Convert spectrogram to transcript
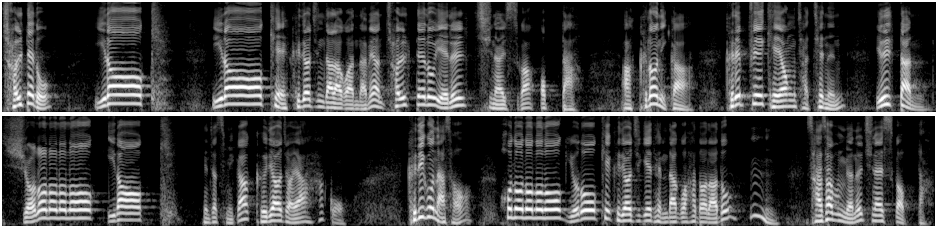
절대로 이렇게 이렇게 그려진다라고 한다면 절대로 얘를 지날 수가 없다. 아 그러니까 그래프의 개형 자체는 일단 쇼로로로록 이렇게 괜찮습니까? 그려져야 하고 그리고 나서 호로로로록 요렇게 그려지게 된다고 하더라도 음, 사사분면을 지날 수가 없다.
